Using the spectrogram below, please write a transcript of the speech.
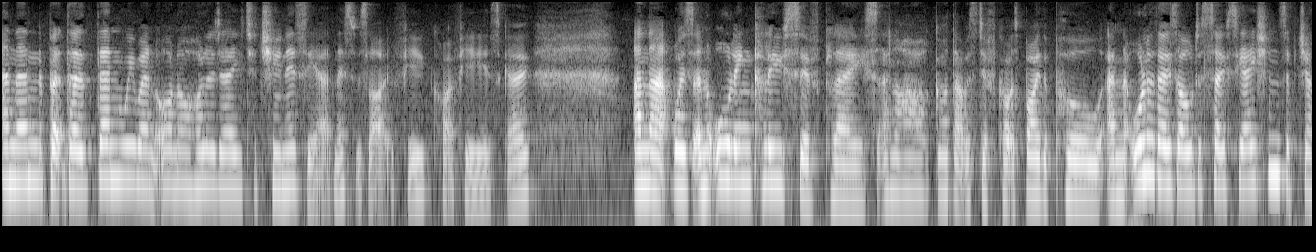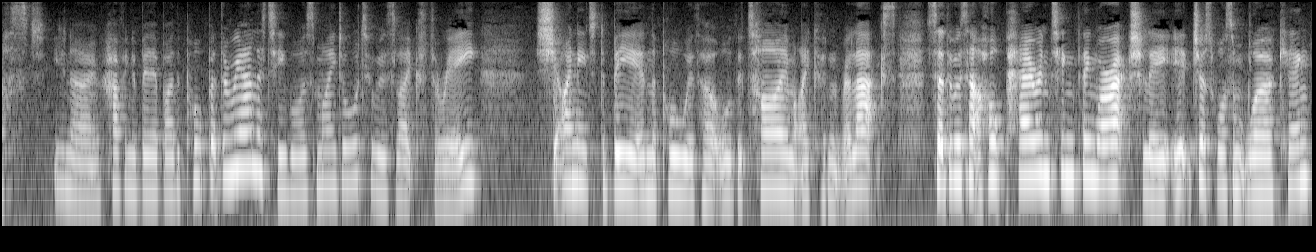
And then, but the, then we went on a holiday to Tunisia, and this was like a few, quite a few years ago. And that was an all-inclusive place, and oh god, that was difficult. It was by the pool, and all of those old associations of just, you know, having a beer by the pool. But the reality was, my daughter was like three. She, I needed to be in the pool with her all the time. I couldn't relax. So there was that whole parenting thing where actually it just wasn't working.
